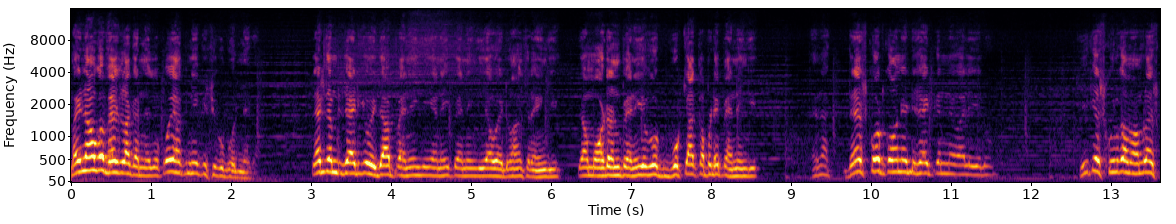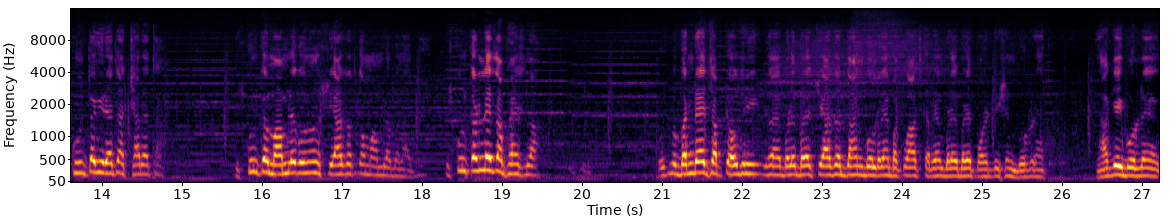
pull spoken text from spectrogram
महिलाओं को फैसला करने दो, कोई हक नहीं है किसी को बोलने का। लेट दम डिसाइड कि वो हिजाब पहनेंगी या नहीं पहनेंगी, या वो एडवांस रहेंगी, या मॉडर्न पहनेंगी, वो वो क्या कपड़े पहनेंगी, है ना? ड्रेस कोड कौन है डिसाइड करने वाले ये लोग? ठीक है स्कूल का मामला स्कूल तक ही रहता अच्छा रहता। स्कूल के मामले को उन्होंने सियासत का मामला बना दिया। स्कूल कर लेता फैसला। उसमें बन रहे सब चौधरी, जो है, बड़े बड़े सियासतदान बोल रहे हैं, बकवास कर रहे हैं, बड़े बड़े पॉलिटिशियन बोल रहे हैं। यहाँ के ही बोल रहे हैं,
